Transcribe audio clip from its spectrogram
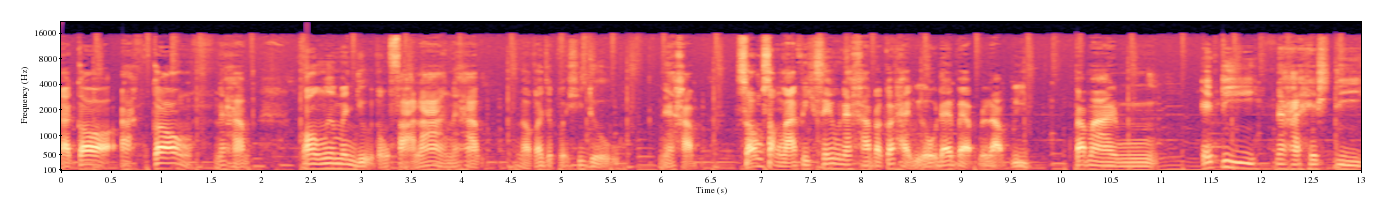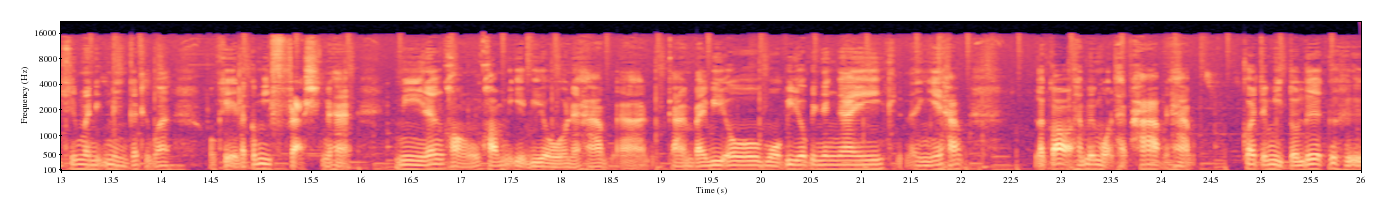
แล้วก็อะกล้องนะครับ กล้องเมื่อมันอยู่ตรงฝาล่างนะครับ เราก็จะเปิดให้ดูนะครับซ่อง2ล้านพิกเซลนะครับ แล้วก็ถ่ายวิดีโอได้แบบระดับวีประมาณ HD นะฮะ HD ขึ้นมานิดนึงก็ถือว่าโอเค แล้วก็มี Flash นะฮะ มีเรื่องของความละเอียดวิดีโอนะครับ การไปวิดีโอโหมดวิดีโอเป็นยังไงอะไรเงี้ยครับ แล้วก็ถ้าเป็นโหมดถ่ายภาพนะครับ ก็จะมีตัวเลือกก็คือ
